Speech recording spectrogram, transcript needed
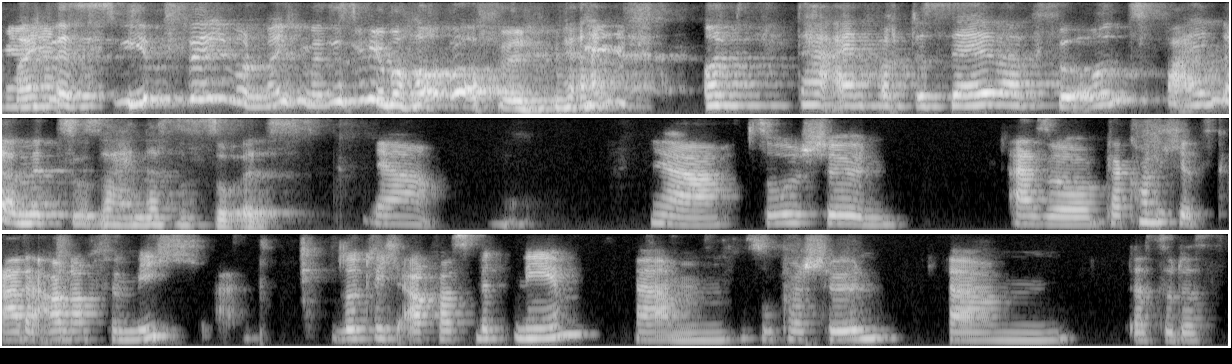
Manchmal ist es wie im Film und manchmal ist es wie im Horrorfilm. Ja? Und da einfach das selber für uns fein damit zu sein, dass es so ist. Ja. Ja, so schön. Also da konnte ich jetzt gerade auch noch für mich wirklich auch was mitnehmen. Ähm, super schön. Ähm, dass du das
